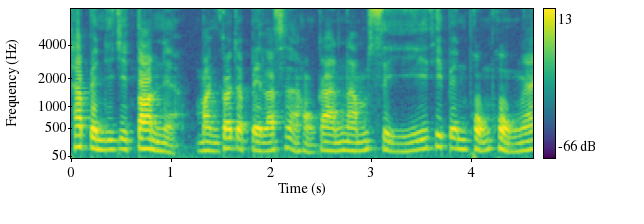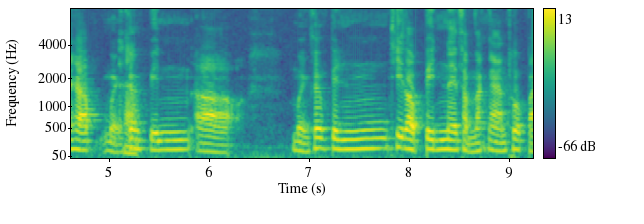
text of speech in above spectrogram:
ถ้าเป็นดิจิตอลเนี่ย มันก็จะเป็นลักษณะของการนำสีที่เป็นผงๆนะครับ เหมือนครับเครื่องปริ้นอ่าเหมือนเครื่องปริ้นที่เราปริ้นในสำนักงานทั่วไป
